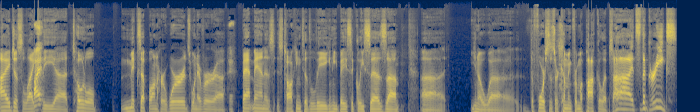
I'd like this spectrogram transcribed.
I just like the uh, total mix up on her words whenever uh, Batman is is talking to the League and he basically says. Uh, uh, you know, uh, the forces are coming from Apokolips. Ah, it's the Greeks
